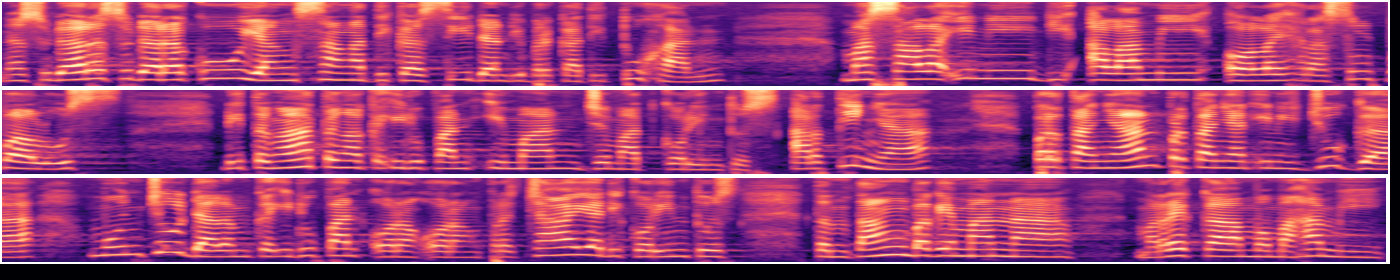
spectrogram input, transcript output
Nah, saudara-saudaraku yang sangat dikasih dan diberkati Tuhan, masalah ini dialami oleh Rasul Paulus di tengah-tengah kehidupan iman jemaat Korintus. Artinya, pertanyaan-pertanyaan ini juga muncul dalam kehidupan orang-orang percaya di Korintus tentang bagaimana mereka memahami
